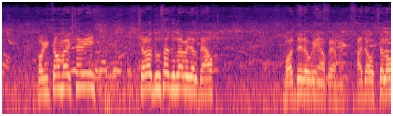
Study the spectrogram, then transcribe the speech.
ओके कम वैष्णवी, चलो दूसरा झूला पे चलते हैं, आओ। बहुत देर हो गई यहाँ पे हमें। आ जाओ, चलो।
